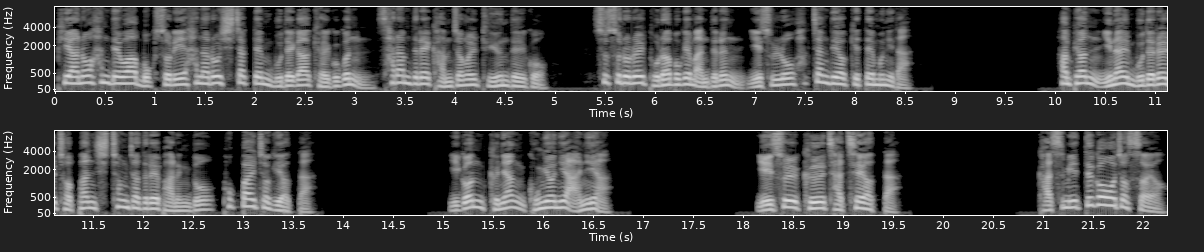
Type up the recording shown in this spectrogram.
피아노 한 대와 목소리 하나로 시작된 무대가 결국은 사람들의 감정을 뒤흔들고 스스로를 돌아보게 만드는 예술로 확장되었기 때문이다. 한편 이날 무대를 접한 시청자들의 반응도 폭발적이었다. 이건 그냥 공연이 아니야. 예술 그 자체였다. 가슴이 뜨거워졌어요.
